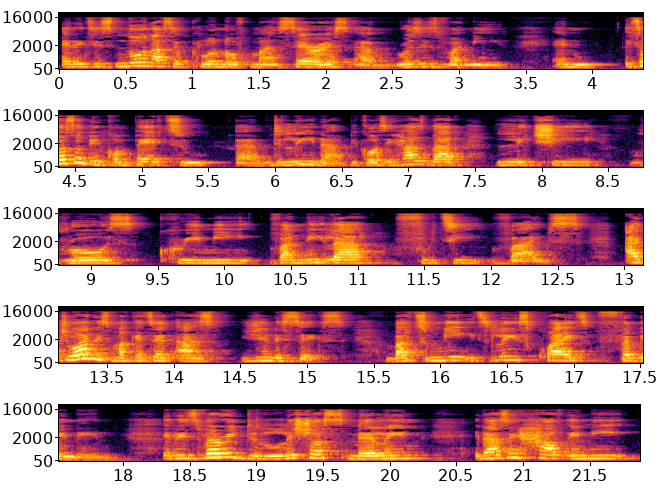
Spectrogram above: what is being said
and it is known as a clone of Mancera's um, Roses Vanille. And it's also been compared to um, Delina because it has that lychee, rose, creamy, vanilla, fruity vibes. Ajwad is marketed as unisex, but to me it leans quite feminine. It is very delicious smelling. It doesn't have any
